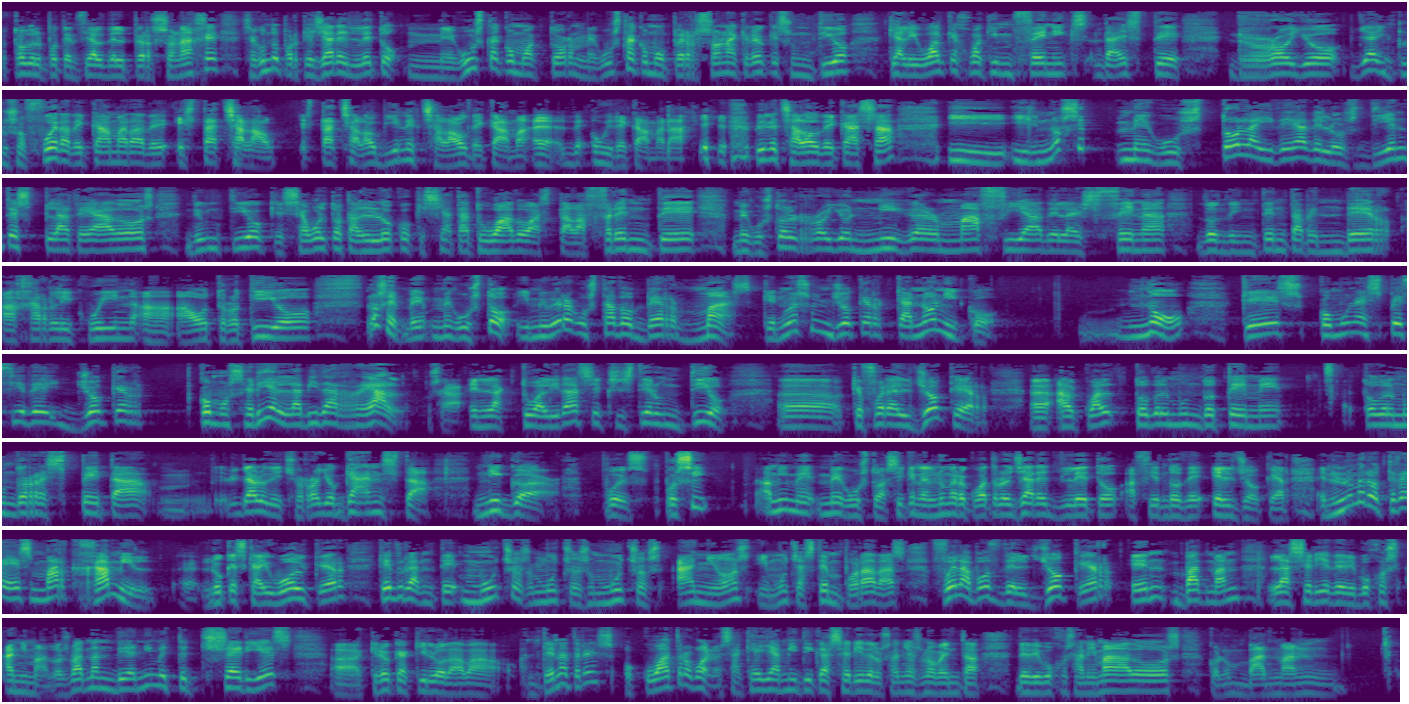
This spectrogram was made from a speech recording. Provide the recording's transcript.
todo el potencial del personaje. Segundo, porque Jared Leto me gusta como actor, me gusta como persona. Creo que es un tío que, al igual que Joaquín Phoenix, da este rollo, ya incluso fuera de cámara, de está chalao. Está chalao, viene chalao de cama, eh, de- uy, de cámara, viene chalao de casa. Y, no sé, me gustó la idea de los dientes plateados, de un tío que se ha vuelto tan loco que se ha tatuado hasta la frente. Me gustó el rollo nigger mafia de la escena donde intenta vender a Harley Quinn a, a otro tío. No sé, me, me gustó y me hubiera gustado ver más, que no es un Joker canónico, no, que es como una especie de Joker como sería en la vida real. O sea, en la actualidad, si existiera un tío eh, que fuera el Joker, eh, al cual todo el mundo teme, todo el mundo respeta, mm, ya lo he dicho, rollo gangsta, nigger, pues, pues sí. A mí me, gustó, así que en el número 4 Jared Leto haciendo de El Joker. En el número 3 Mark Hamill, eh, Luke Skywalker, que durante muchos, muchos, muchos años y muchas temporadas fue la voz del Joker en Batman, la serie de dibujos animados. Batman The Animated Series, ah, creo que aquí lo daba Antena 3 o 4, bueno, es aquella mítica serie de los años 90 de dibujos animados, con un Batman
